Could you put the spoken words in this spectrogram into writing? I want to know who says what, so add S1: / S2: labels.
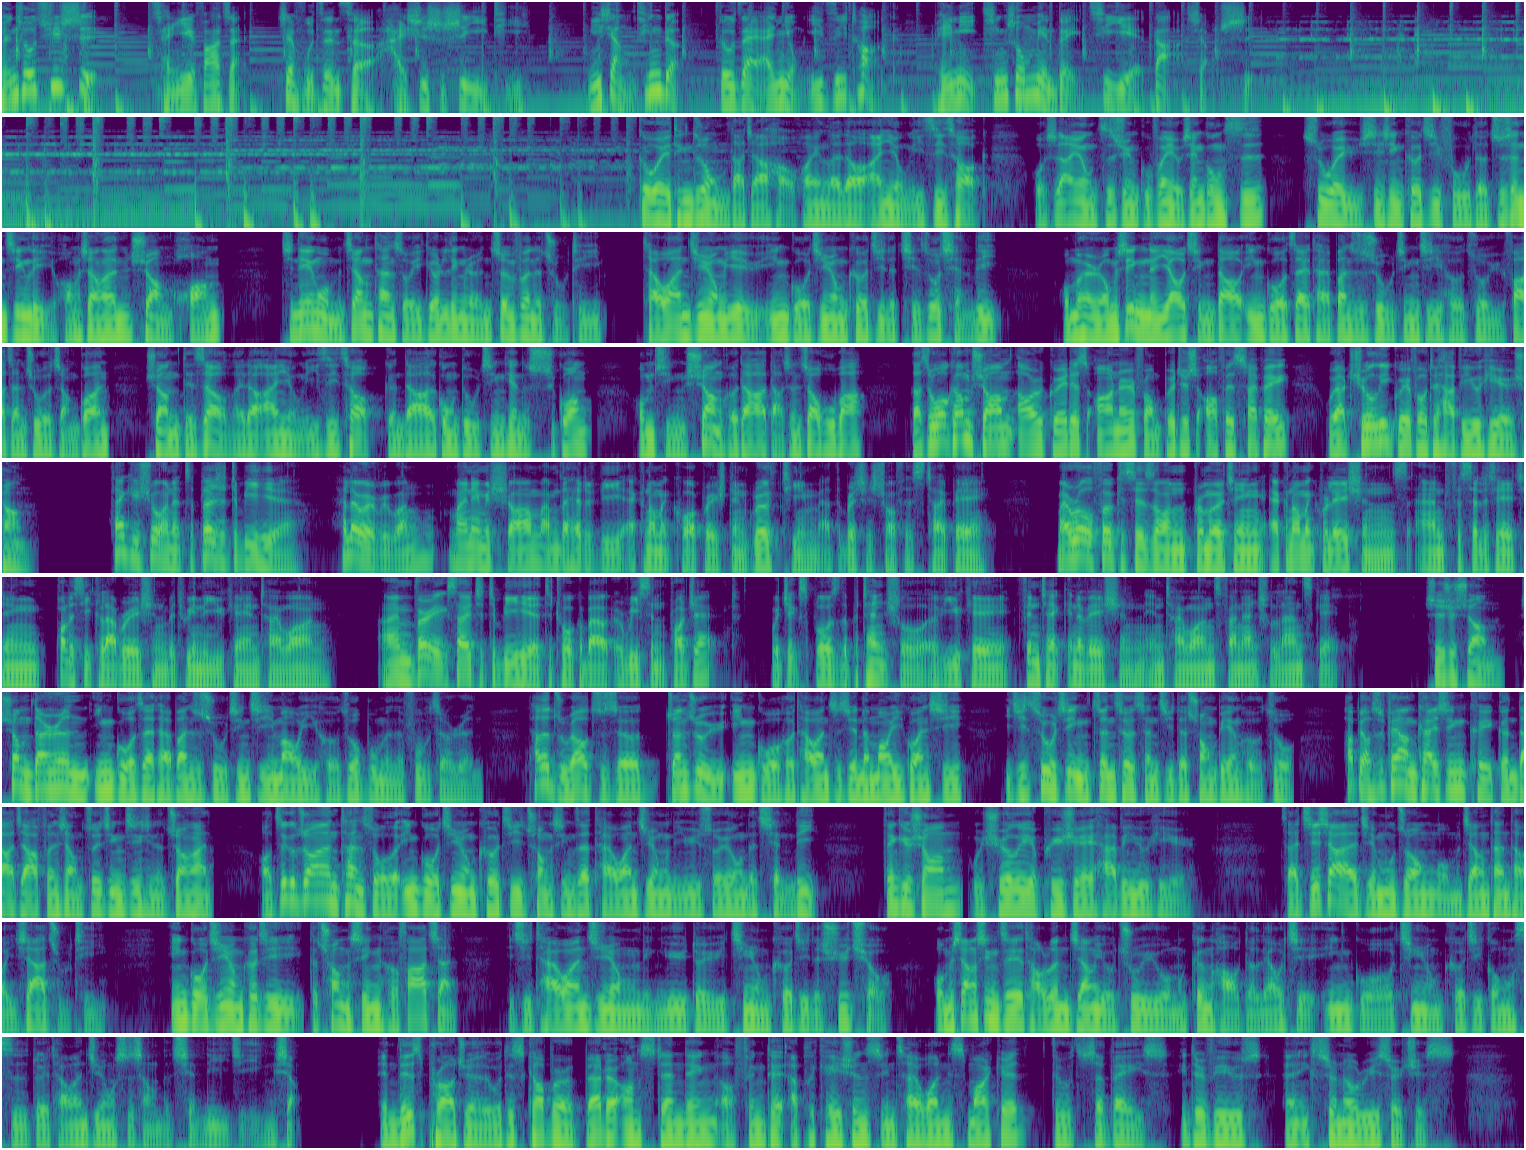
S1: 全球趋势、产业发展、政府政策还是时事议题，你想听的都在安永 Easy Talk，陪你轻松面对企业大小事。
S2: 各位听众，大家好，欢迎来到安永 Easy Talk，我是安永咨询股份有限公司数位与新兴科技服务的资深经理黄尚恩 s 黄。今天我们将探索一个令人振奋的主题。台湾金融业与英国金融科技的协作潜力。我们很荣幸能邀请到英国在台办事处经济合作与发展处的长官 Shyam Desai 来到安永 Easy Talk，跟大家共度今天的时光。我们请 Sean 和大家打声招呼吧。Let's welcome Sean, our greatest honor from British Office Taipei. We are truly grateful to have you here, Sean.
S3: Thank you, Sean. It's a pleasure to be here. Hello, everyone. My name is Shyam. I'm the head of the Economic Cooperation and Growth Team at the British Office Taipei. My role focuses on promoting economic relations and facilitating policy collaboration between the UK and Taiwan. I'm very excited to be here to talk about a recent project which explores the potential of UK fintech innovation in Taiwan's financial landscape.
S2: 谢谢 Sean。Sean 担任英国在台办事处经济贸易合作部门的负责人，他的主要职责专注于英国和台湾之间的贸易关系，以及促进政策层级的双边合作。他表示非常开心可以跟大家分享最近进行的专案， 好，这个专案探索了英国金融科技创新在台湾金融领域所用的潜力。Thank you, Sean. We truly appreciate having you here. 在接下来的节目中，我们将探讨以下主题：英国金融科技的创新和发展，以及台湾金融领域对于金融科技的需求。我们相信这些讨论将有助于我们更好的了解英国金融科技公司对台湾金融市场的潜力以及影响。In this project, we discover a better understanding of fintech applications in Taiwan's market through surveys, interviews, and external researches.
